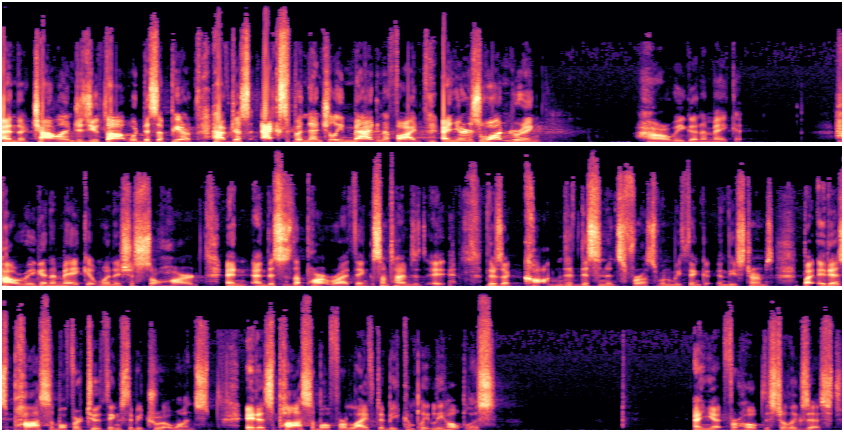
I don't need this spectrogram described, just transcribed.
and the challenges you thought would disappear have just exponentially magnified, and you're just wondering, how are we going to make it? How are we going to make it when it's just so hard? And, and this is the part where I think sometimes it, it, there's a cognitive dissonance for us when we think in these terms. But it is possible for two things to be true at once. It is possible for life to be completely hopeless, and yet for hope to still exist.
